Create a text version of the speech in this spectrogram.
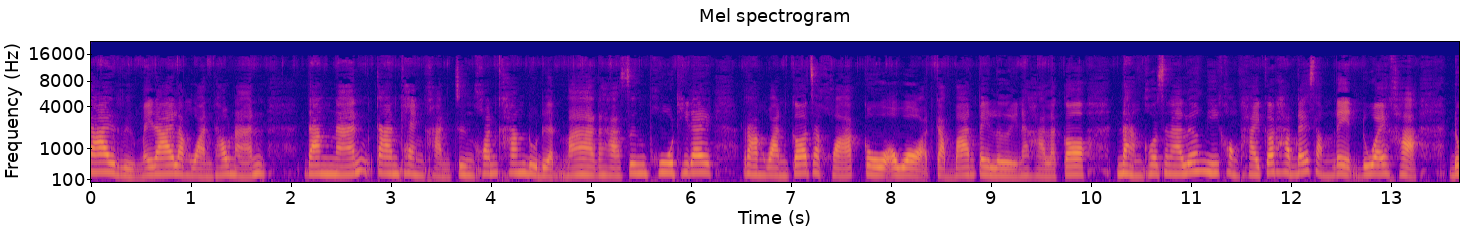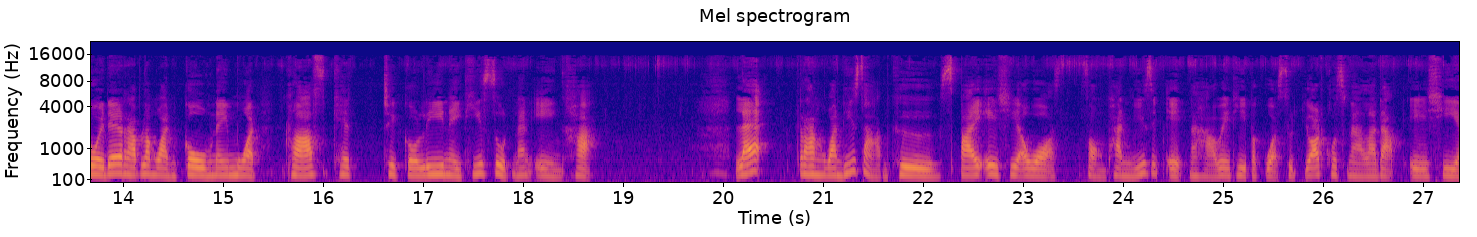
ได้หรือไม่ได้รางวัลเท่านั้น ดังนั้นการแข่งขันจึงค่อนข้างดูเดือดมากนะคะ ซึ่งผู้ที่ได้รางวัลก็จะคว้า Go Award กลับบ้านไปเลยนะคะ แล้วก็หนังโฆษณาเรื่องนี้ของไทยก็ทำได้สำเร็จด้วยค่ะ โดยได้รับรางวัล Go ในหมวด Craft Category ในที่สุดนั่นเองค่ะ และรางวัลที่ 3 คือ Spike Asia Awards 2021 นะคะ เวทีประกวดสุดยอดโฆษณาระดับเอเชีย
